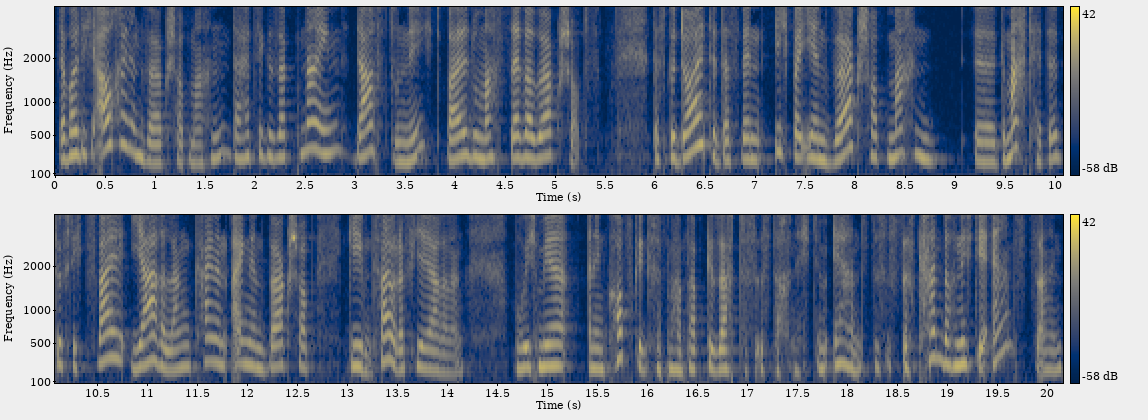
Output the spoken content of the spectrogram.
Da wollte ich auch einen Workshop machen. Da hat sie gesagt, nein, darfst du nicht, weil du machst selber Workshops. Das bedeutet, dass wenn ich bei ihr einen Workshop machen äh, gemacht hätte, dürfte ich zwei Jahre lang keinen eigenen Workshop geben, zwei oder vier Jahre lang, wo ich mir an den Kopf gegriffen habe, habe gesagt, das ist doch nicht im Ernst, das ist, das kann doch nicht ihr Ernst sein.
